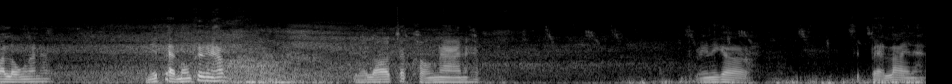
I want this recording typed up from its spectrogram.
มาลงแล้วนะครับวันนี้แปดโมงครึ่งนะครับ เดี๋ยวรอเจ้าของนานะครับวันนี้ก็สิบแปดไร่นะค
